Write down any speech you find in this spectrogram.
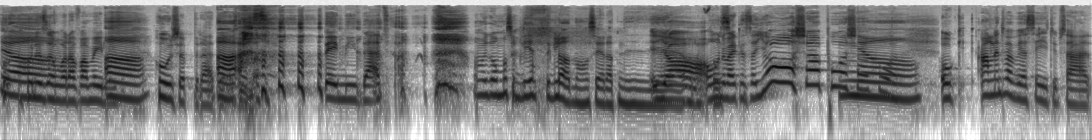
hon, Ja. hon är som vår familj. Ja. Hon köpte det här till oss. They need that. Oh God, hon måste bli jätteglad när hon ser att ni... eh, Ja, och hon är så. verkligen såhär, ja kör på, kör Ja. på. Och anledningen till varför jag säger typ så här.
